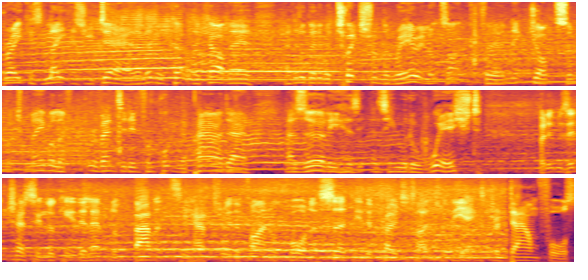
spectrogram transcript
break as late as you dare. A little cut the car there, a little bit of a twitch from the rear. It looks like for Nick Jönsson, which may well have prevented him from putting the power down as early as, as he would have wished. But it was interesting looking at the level of balance he had through the final corner. Certainly the prototypes with the extra downforce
